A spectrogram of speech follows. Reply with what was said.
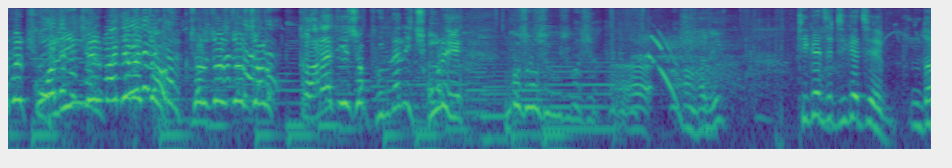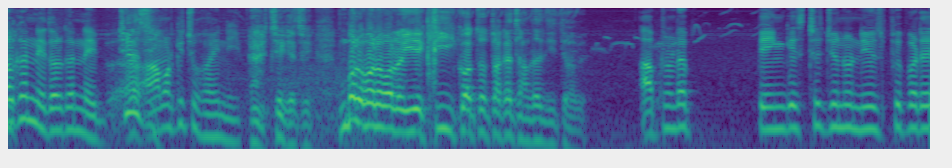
এবার কলিং বেল বাজাবে তো? চলো চলো চলো চলো কারা দিয়ে সব ফুলদানি ছুঁড়ে বসো বসো বসো বসো। আরে ঠিক আছে ঠিক আছে দরকার নেই দরকার নেই। ঠিক আছে। আমার কিছু হয়নি। হ্যাঁ ঠিক আছে। বলো বলো বলো ইয়ে কি কত টাকা চাঁদা দিতে হবে? আপনারা পেইং গেস্টের জন্য নিউজ পেপারে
